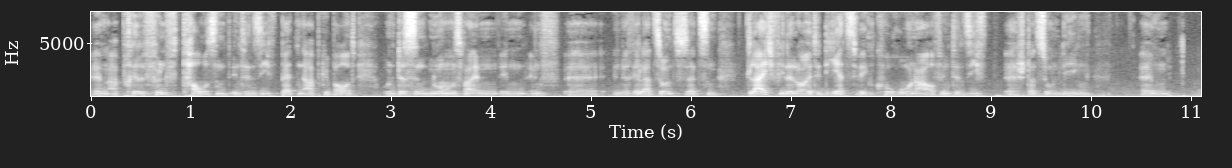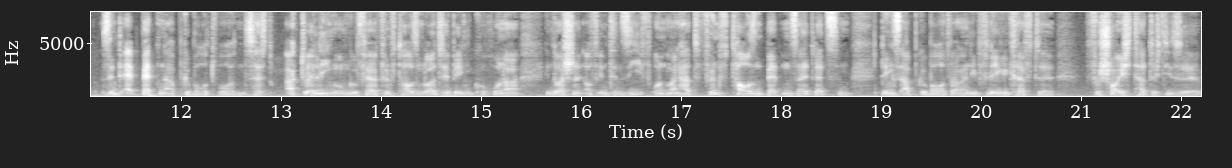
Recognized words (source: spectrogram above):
ähm, April 5000 Intensivbetten abgebaut und das sind nur, um es mal in, in, in, äh, in eine Relation zu setzen, gleich viele Leute, die jetzt wegen Corona auf Intensivstationen liegen, ähm, sind Betten abgebaut worden. Das heißt, aktuell liegen ungefähr 5000 Leute wegen Corona in Deutschland auf Intensiv und man hat 5000 Betten seit letztem Dings abgebaut, weil man die Pflegekräfte verscheucht hat durch diese,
